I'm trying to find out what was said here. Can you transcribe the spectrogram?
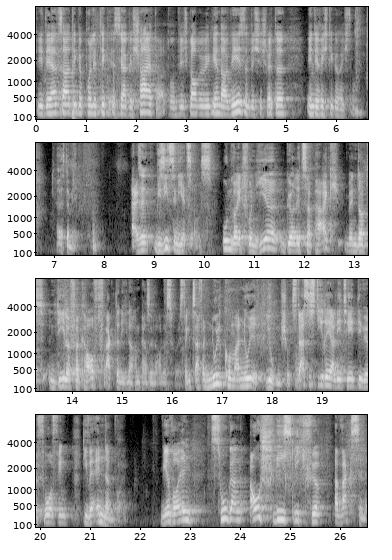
Die derzeitige Politik ist ja gescheitert und ich glaube, wir gehen da wesentliche Schritte in die richtige Richtung. Herr Östermeer. Also, wie sieht's denn jetzt aus? Unweit von hier, Görlitzer Park, wenn dort ein Dealer verkauft, fragt er nicht nach dem Personalausweis. Da gibt's einfach 0,0 Jugendschutz. Das ist die Realität, die wir vorfinden, die wir ändern wollen. Wir wollen Zugang ausschließlich für Erwachsene,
